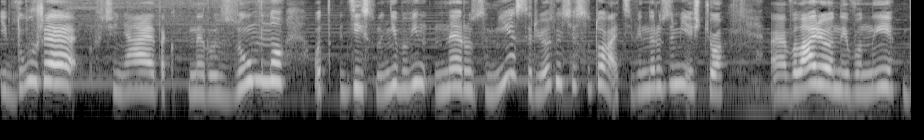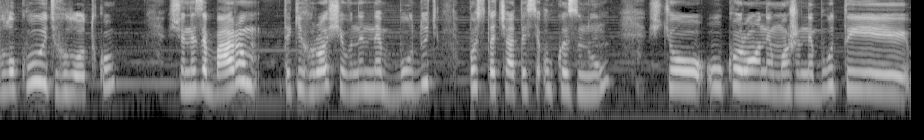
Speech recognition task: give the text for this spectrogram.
І дуже вчиняє так нерозумно. От дійсно, ніби він не розуміє серйозності ситуації. Він не розуміє, що е, Веларіони вони блокують глотку, що незабаром такі гроші вони не будуть постачатися у казну, що у корони може не бути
